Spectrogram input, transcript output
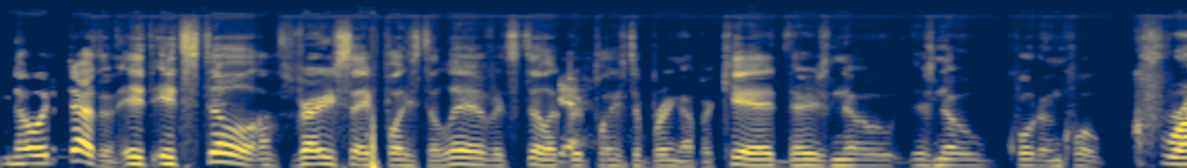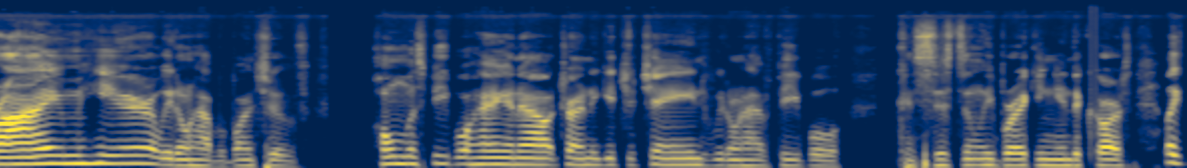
no, it doesn't. It, it's still a very safe place to live. It's still a Yeah. good place to bring up a kid. There's no there's no quote unquote crime here. We don't have a bunch of homeless people hanging out trying to get your change. We don't have people consistently breaking into cars. Like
